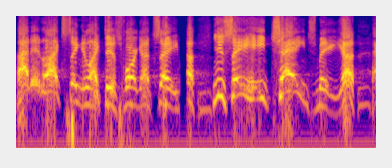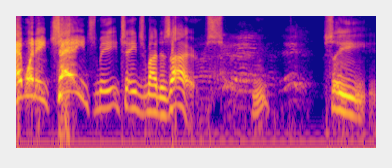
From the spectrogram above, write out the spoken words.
I didn't like singing like this before I got saved. Uh, you see, He changed me. Uh, and when He changed me, He changed my desires. Hmm? See,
